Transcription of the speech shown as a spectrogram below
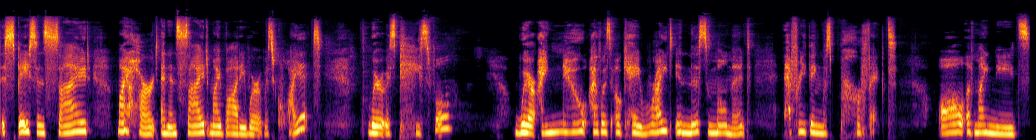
this space inside my heart and inside my body where it was quiet where it was peaceful where i knew i was okay. Right in this moment everything was perfect all of my needs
